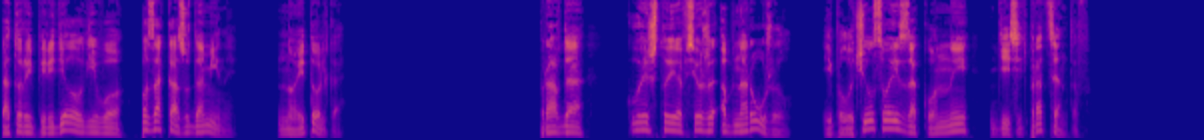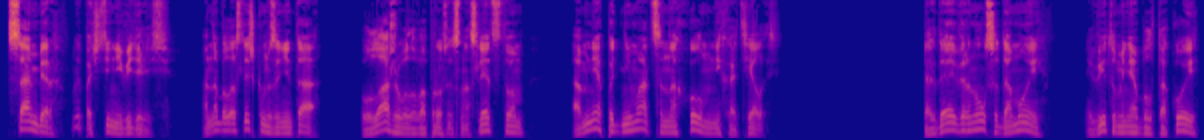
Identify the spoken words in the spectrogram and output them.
который переделал его по заказу Дамины, но и только. Правда, кое-что я все же обнаружил и получил свои законные 10%. Самбер мы почти не виделись. Она была слишком занята, улаживала вопросы с наследством, а мне подниматься на холм не хотелось. Когда я вернулся домой, вид у меня был такой,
